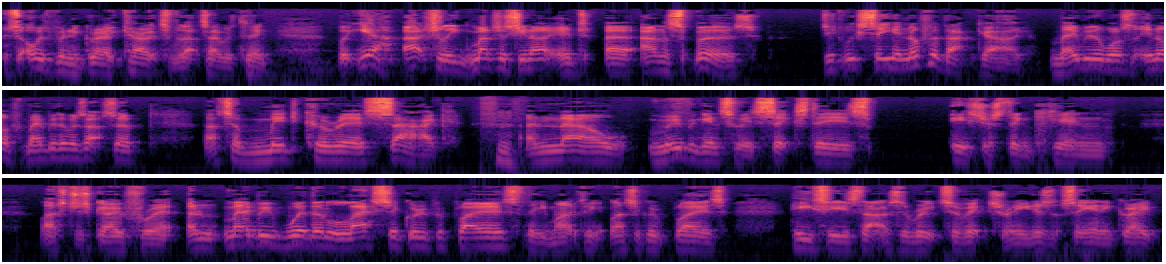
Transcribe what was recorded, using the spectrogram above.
it's always been a great character for that type of thing. But yeah, actually, Manchester United uh, and Spurs. Did we see enough of that guy? Maybe there wasn't enough. Maybe there was that's a that's a mid career sag, and now moving into his sixties, he's just thinking, let's just go for it. And maybe with a lesser group of players, he might think lesser group of players, he sees that as the route to victory. He doesn't see any great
